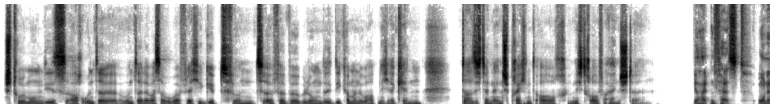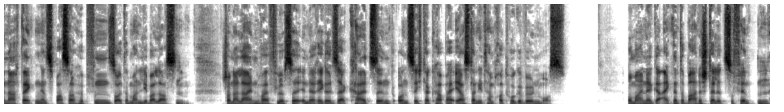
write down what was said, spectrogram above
Strömungen, die es auch unter, unter der Wasseroberfläche gibt und äh, Verwirbelungen, die, die kann man überhaupt nicht erkennen, da sich dann entsprechend auch nicht drauf einstellen. Wir halten fest, ohne Nachdenken ins Wasser hüpfen sollte man lieber lassen. Schon allein, weil Flüsse in der Regel sehr kalt sind und sich der Körper erst an die Temperatur gewöhnen muss. Um eine geeignete Badestelle zu finden,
